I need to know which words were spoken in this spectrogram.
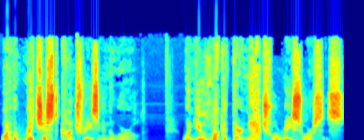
one of the richest countries in the world. When you look at their natural resources,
